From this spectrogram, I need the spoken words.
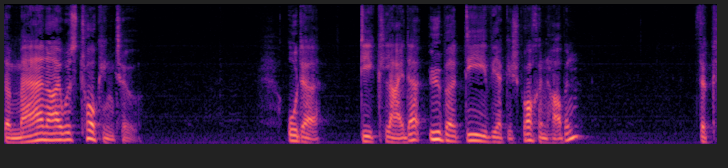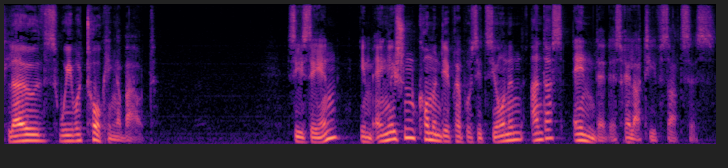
The man I was talking to. Oder die Kleider, über die wir gesprochen haben. The clothes we were talking about. Sie sehen, im Englischen kommen die Präpositionen an das Ende des Relativsatzes.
